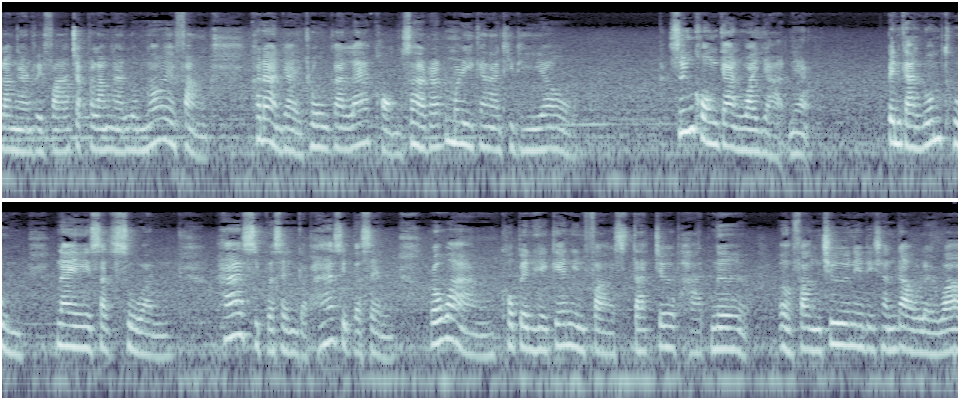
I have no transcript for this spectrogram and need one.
พลังงานไฟฟ้าจากพลังงานลมนอกชายฝั่ง ขนาดใหญ่โครงการแรกของสหรัฐอเมริกาทีเดียว ซึ่งโครงการวายาดเนี่ยเป็นการร่วมทุนในสัดส่วน 50%กับ 50%ระหว่าง Copenhagen Infrastructure Partner เออฟังชื่อนี่ดิฉันเดาเลยว่า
